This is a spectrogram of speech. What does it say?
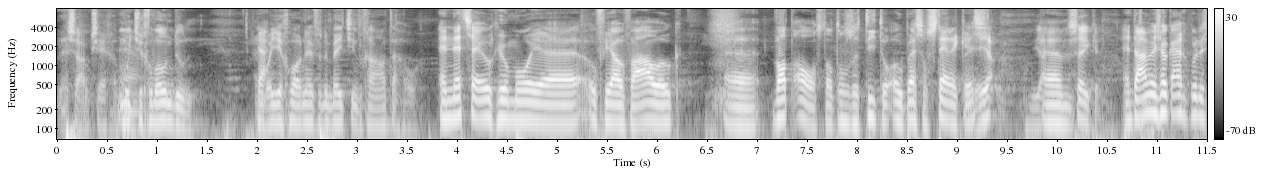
dat zou ik zeggen, moet je gewoon doen. En Ja. moet je gewoon even een beetje in de gaten houden. En net zei je ook heel mooi eh, over jouw verhaal ook. eh, wat als, dat onze titel ook best wel sterk is. Ja, ja Ehm, zeker. En daarmee zou ik eigenlijk willen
